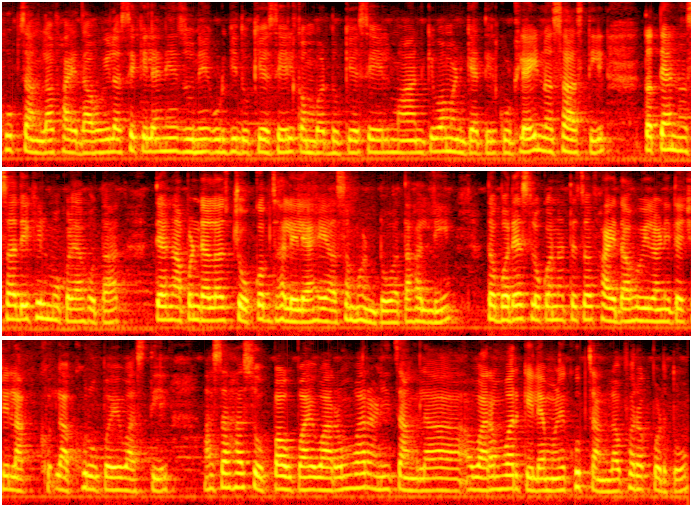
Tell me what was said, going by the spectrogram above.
खूप चांगला फायदा होईल. असे केल्याने जुने गुडघेदुखी असेल कंबरदुखी असेल मान किंवा मणक्यातील कुठल्याही नसा असतील तर त्या नसा देखील मोकळ्या होतात. त्यानं आपण त्याला चोकअप झालेले आहे असं म्हणतो आता हल्ली. तर बऱ्याच लोकांना त्याचा फायदा होईल आणि त्याचे लाख लाखो रुपये वाचतील. असा हा सोपा उपाय वारंवार आणि चांगला वारंवार केल्यामुळे खूप चांगला फरक पडतो.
